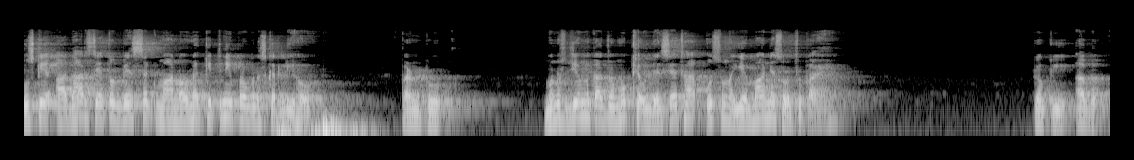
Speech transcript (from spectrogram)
उसके आधार से तो बेशक मानव ने कितनी प्रोग्रेस कर ली हो। परंतु मनुष्य जीवन का जो मुख्य उद्देश्य था, उसमें ये मान्य हो चुका है। क्योंकि अब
